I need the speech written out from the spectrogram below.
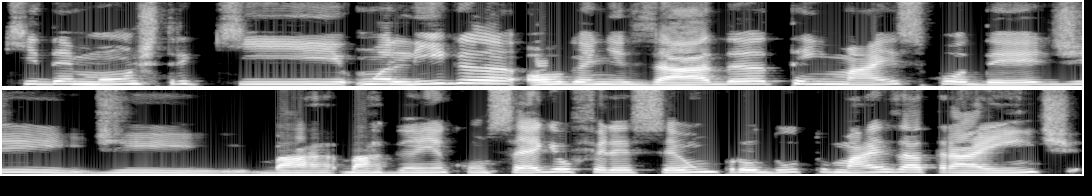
que demonstre que uma liga organizada tem mais poder de, de bar, barganha, consegue oferecer um produto mais atraente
